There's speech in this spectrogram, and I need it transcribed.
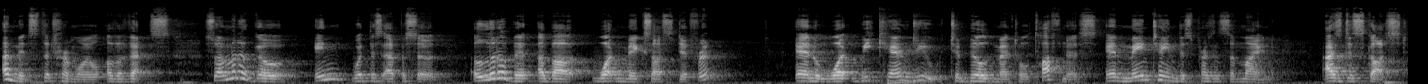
amidst the turmoil of events. So I'm going to go in with this episode a little bit about what makes us different and what we can do to build mental toughness and maintain this presence of mind, as discussed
